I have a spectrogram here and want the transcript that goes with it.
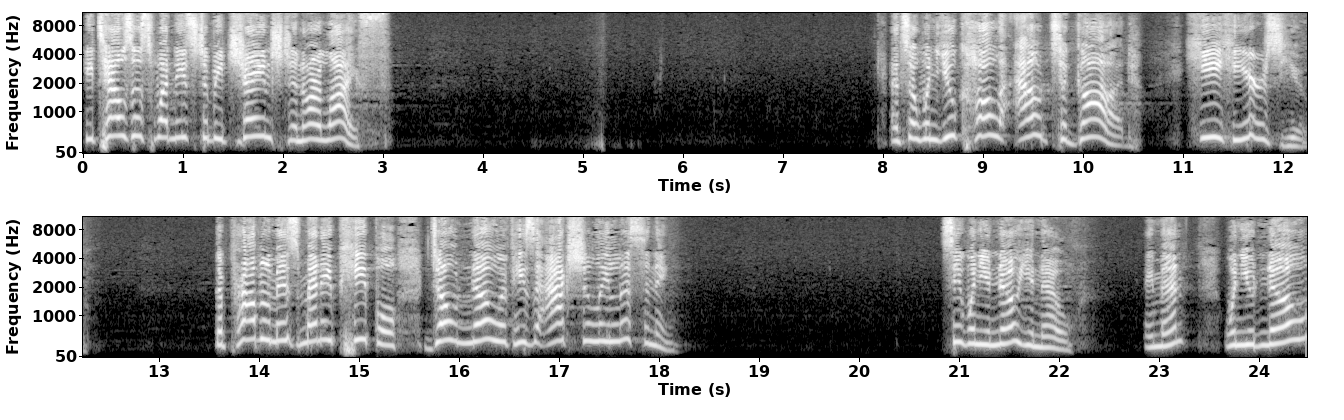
He tells us what needs to be changed in our life. And so when you call out to God, He hears you. The problem is many people don't know if He's actually listening. See, when you know, you know. Amen? When you know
